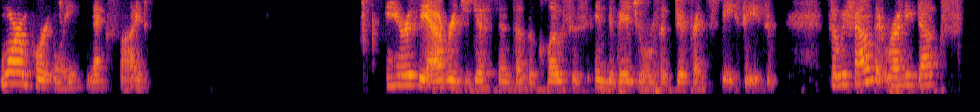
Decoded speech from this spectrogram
more importantly, next slide. Here's the average distance of the closest individuals of different species. So we found that ruddy ducks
